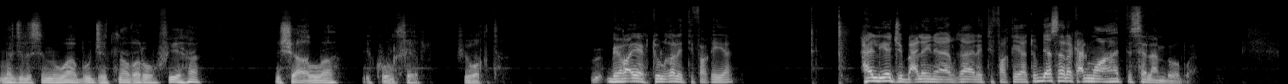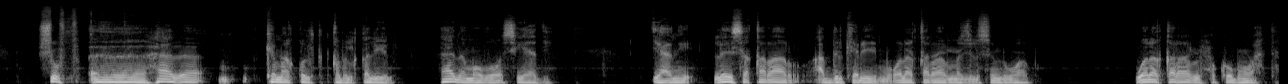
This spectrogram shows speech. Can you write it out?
مجلس النواب وجهة نظره فيها إن شاء الله يكون خير في وقتها. برأيك تلغى الاتفاقيات؟ هل يجب علينا إلغاء الاتفاقيات؟ وبدي أسألك عن معاهدة السلام بوضوح. شوف آه هذا كما قلت قبل قليل هذا موضوع سيادي. يعني ليس قرار عبد الكريم ولا قرار مجلس النواب ولا قرار الحكومة وحدها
